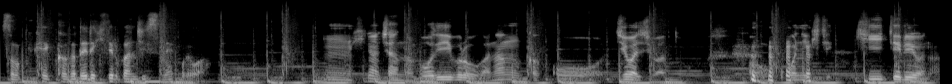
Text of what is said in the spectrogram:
その結果が出てきてる感じですね、これは。うん、ひなちゃんのボディーブローがなんかこう、じわじわと、ここに来て効いてるような。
